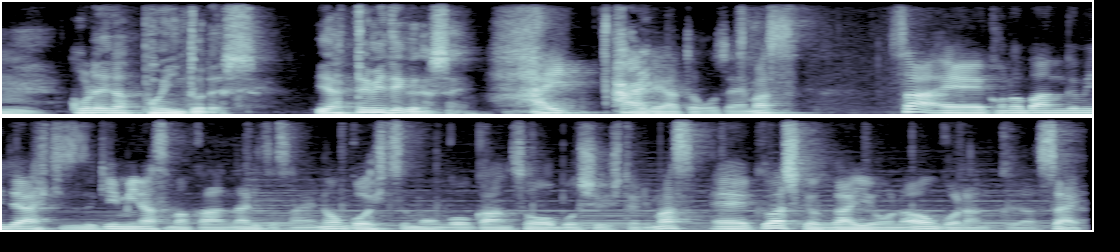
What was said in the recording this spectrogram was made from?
うん。これがポイントです。やってみてください、はいありがとうございます。さあ、えーこの番組では引き続き皆様から成田さんへのご質問、ご感想を募集しております。えー詳しくは概要欄をご覧ください。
